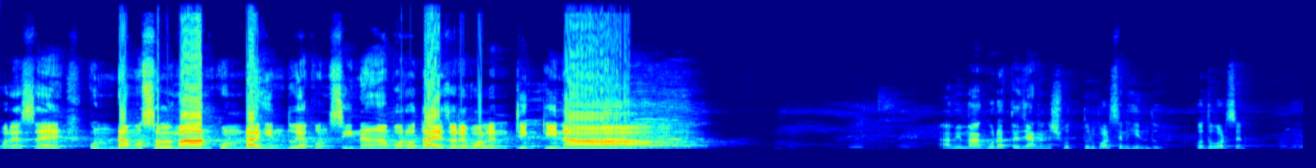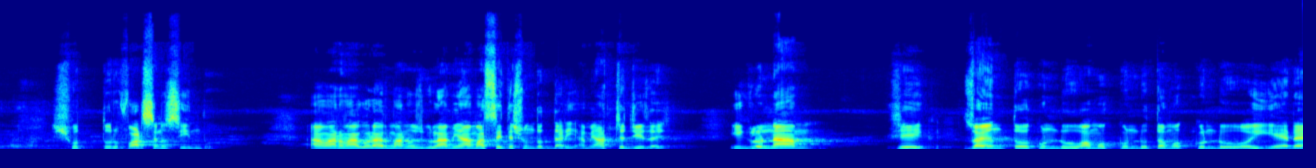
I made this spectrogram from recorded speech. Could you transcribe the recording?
করেছে কোনটা মুসলমান কোনটা হিন্দু, এখন চীনা, বড় দায় জোরে বলেন ঠিক কিনা? আমি মাগুরাতে জানেন সত্তর পার্সেন্ট হিন্দু। কত পার্সেন্ট সত্তর পার্সেন্ট হচ্ছে হিন্দু। আমার মাগুরার মানুষগুলো, আমি আমার চাইতে সুন্দর দাড়ি, আমি আশ্চর্য যাই। এগুলো নাম সেই জয়ন্ত কুণ্ডু, অমক কুণ্ডু, তমক কুণ্ডু, ওই এডা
